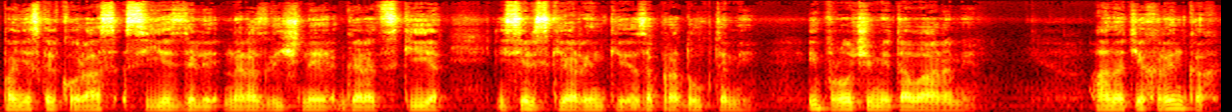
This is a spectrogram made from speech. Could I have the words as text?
по нескольку раз съездили на различные городские и сельские рынки за продуктами и прочими товарами. А на тех рынках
